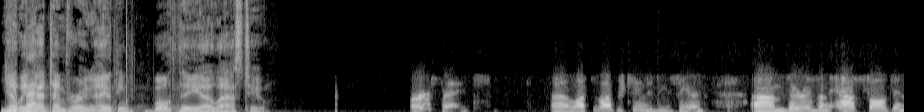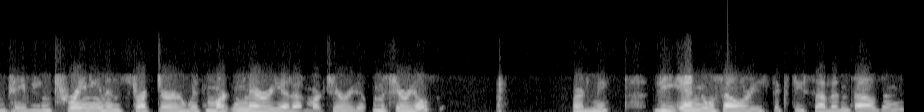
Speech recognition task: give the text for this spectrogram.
Yeah, You we've bet. got time for, I think, both the uh, last two. Perfect. Uh, lots of opportunities here. Um, there is an asphalt and paving training instructor with Martin Marietta Material, Materials. Pardon me. The annual salary is sixty-seven thousand.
